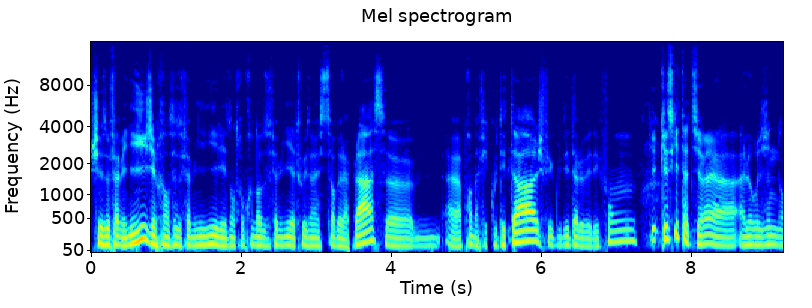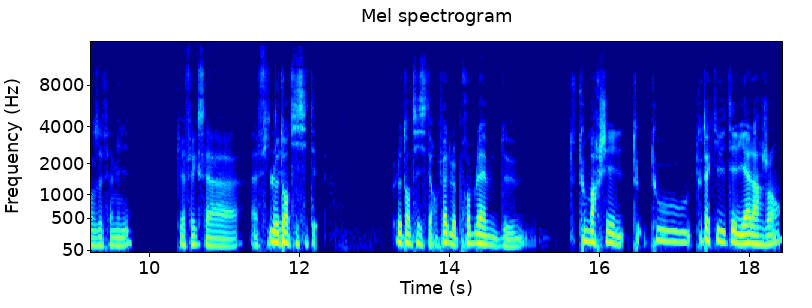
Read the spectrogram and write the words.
chez The Family. J'ai présenté The Family et les entrepreneurs de The Family à tous les investisseurs de la place. Euh, après, on a fait coup d'état. J'ai fait coup d'état lever des fonds. Qu'est-ce qui t'a tiré à, l'origine dans The Family? Qui a fait que ça a L'authenticité. L'authenticité. En fait, le problème de tout marché, tout, toute activité liée à l'argent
